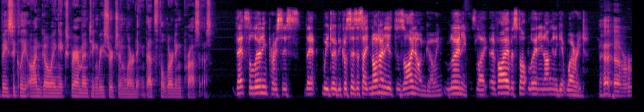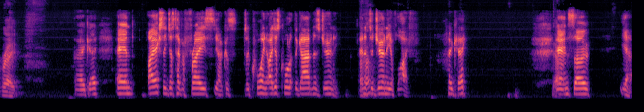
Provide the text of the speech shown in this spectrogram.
basically ongoing experimenting, research, and learning. That's the learning process. That's the learning process that we do because, as I say, not only is design ongoing, learning is like if I ever stop learning, I'm going to get worried. right. Okay. And I actually just have a phrase, you know, because to coin, I just call it the gardener's journey, and uh-huh. it's a journey of life. Okay. Yeah. And so, yeah.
